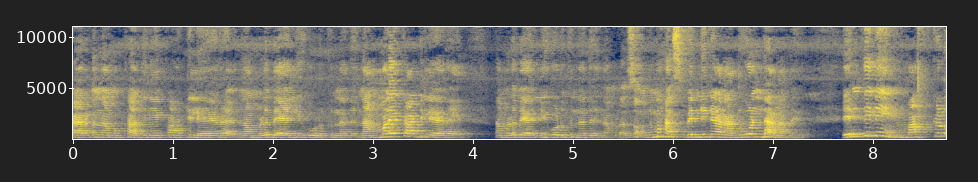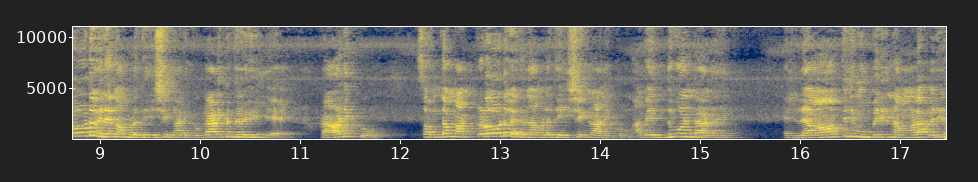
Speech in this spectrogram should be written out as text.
കാരണം നമുക്ക് അതിനെക്കാട്ടിലേറെ നമ്മൾ വാല്യൂ കൊടുക്കുന്നത് നമ്മളെക്കാട്ടിലേറെ നമ്മൾ വാല്യൂ കൊടുക്കുന്നത് നമ്മളെ സ്വന്തം ഹസ്ബൻഡിനാണ് അതുകൊണ്ടാണത്. എന്തിന്? മക്കളോട് വരെ നമ്മൾ ദേഷ്യം കാണിക്കും. കാണിക്കുന്നവരില്ലേ? കാണിക്കും. സ്വന്തം മക്കളോട് വരെ നമ്മൾ ദേഷ്യം കാണിക്കും. അത് എന്തുകൊണ്ടാണ് എല്ലാത്തിനും മുമ്പിൽ നമ്മൾ അവരെ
